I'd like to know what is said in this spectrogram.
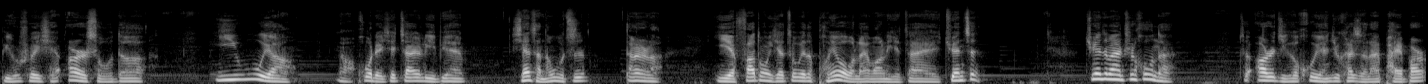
比如说一些二手的衣物呀，啊，或者一些家里边闲散的物资。当然了，也发动一些周围的朋友来往里再捐赠。捐赠完之后呢，这二十几个会员就开始来排班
